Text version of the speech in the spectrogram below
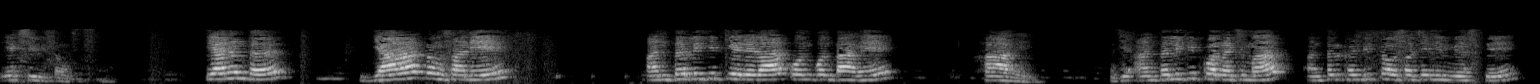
एकशे वीस अंश. असणार त्यानंतर या कंसाने आंतरलिखित केलेला कोण कोणता आहे? हा आहे. म्हणजे आंतरलिखित कोणाची माप? आंतरखंडित कंसाचे निम्मे असते.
